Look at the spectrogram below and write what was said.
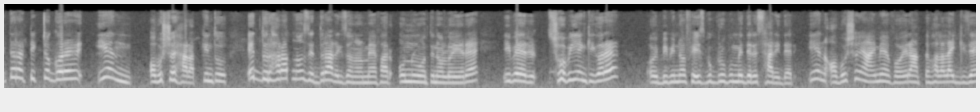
ইতারা টিকটক করে ইয়েন অবশ্যই খারাপ, কিন্তু এর দূর খারাপ ন যে দূর আরেকজনের মেফার অনুমতি নলইয়ে রে ইবের ছবি এন কি করে? ওই বিভিন্ন ফেসবুক গ্রুপ মেয়েদের সারিদের ইয়েন অবশ্যই আই মেফা এর আত্মা ভালো লাগি যে,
